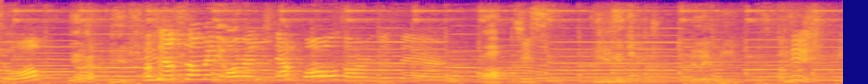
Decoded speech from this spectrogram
sure? Yeah, peach. But there are so many orange, there are false oranges there. Ah, She's peach. Believe me, it's a peach.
